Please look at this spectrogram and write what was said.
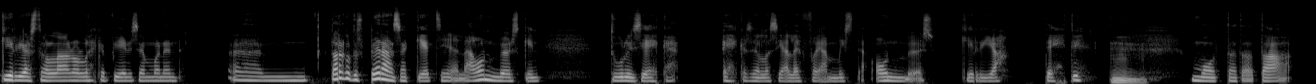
kirjastolla on ollut ehkä pieni semmoinen äm, tarkoitusperänsäkin, että siellä on myöskin, tulisi ehkä, ehkä sellaisia leffoja, mistä on myös kirja tehty. Mm. Mutta tota,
